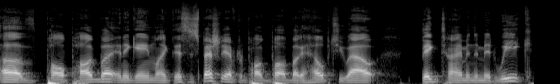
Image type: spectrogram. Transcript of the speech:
of Paul Pogba in a game like this, especially after Paul Pogba helped you out big time in the midweek.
